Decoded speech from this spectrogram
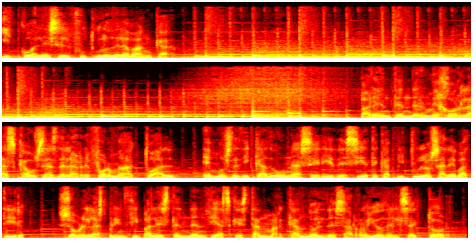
y cuál es el futuro de la banca. Para entender mejor las causas de la reforma actual, hemos dedicado una serie de siete capítulos a debatir sobre las principales tendencias que están marcando el desarrollo del sector.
